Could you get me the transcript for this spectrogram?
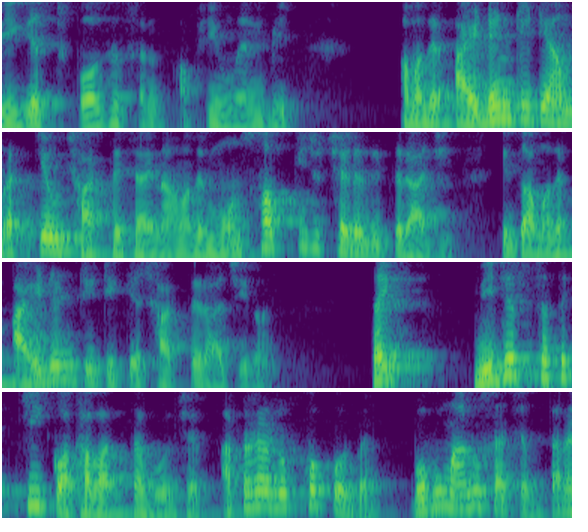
biggest position of human being আমাদের আইডেন্টিটি আমরা কেউ ছাড়তে চাই না, আমাদের মন সব কিছু ছেড়ে দিতে রাজি, কিন্তু আমাদের আইডেন্টিটিকে ছাড়তে রাজি নয়। তাই নিজের সাথে কি কথাবার্তা বলছেন? আপনারা লক্ষ্য করবেন, বহু মানুষ আছেন, তারা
